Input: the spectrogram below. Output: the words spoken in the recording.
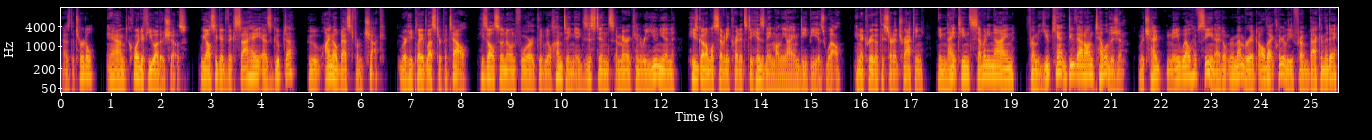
as the Turtle, and quite a few other shows. We also get Vik Sahay as Gupta, who I know best from Chuck, where he played Lester Patel. He's also known for Goodwill Hunting, eXistenZ, American Reunion. He's got almost 70 credits to his name on the IMDb as well, in a career that they started tracking in 1979 from You Can't Do That on Television which I may well have seen. I don't remember it all that clearly from back in the day.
